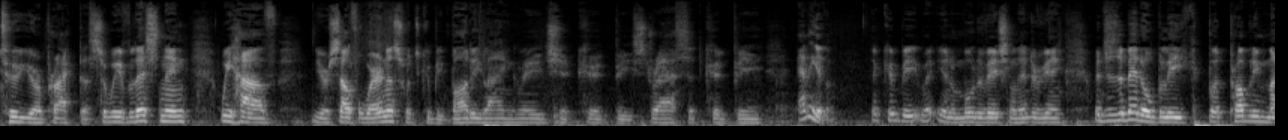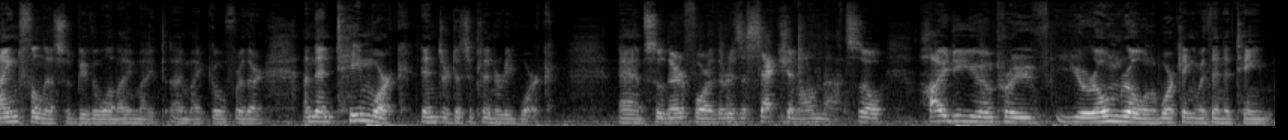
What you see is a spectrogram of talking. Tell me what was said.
to your practice. So we have listening, we have your self awareness, which could be body language, it could be stress, it could be any of them. It could be you know motivational interviewing, which is a bit oblique, but probably mindfulness would be the one I might I might go for there, and then teamwork, interdisciplinary work. Um, so therefore, there is a section on that. So how do you improve your own role working within a team?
